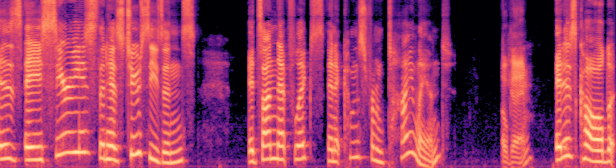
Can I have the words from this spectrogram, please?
is a series that has two seasons. It's on Netflix and it comes from Thailand. Okay. It is called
